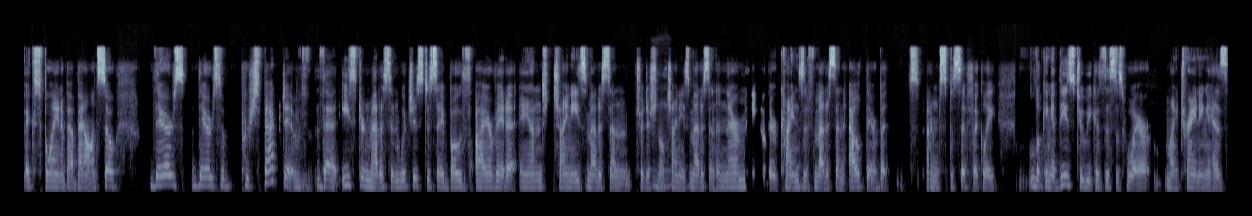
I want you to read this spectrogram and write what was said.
explain about balance. So there's there's a perspective that eastern medicine which is to say both ayurveda and chinese medicine traditional Mhm. chinese medicine and there are many other kinds of medicine out there but i'm specifically looking at these two because this is where my training is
